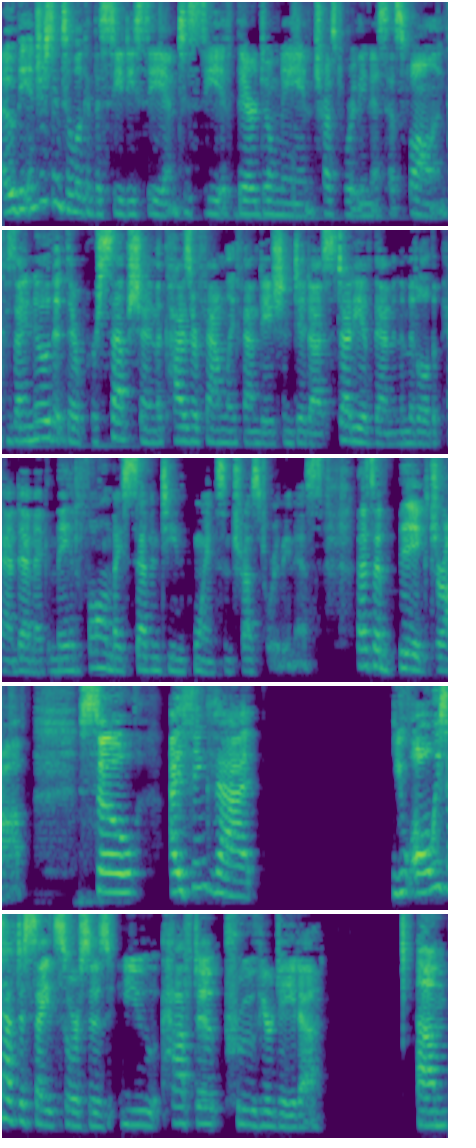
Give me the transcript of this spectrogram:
it would be interesting to look at the CDC and to see if their domain trustworthiness has fallen. Because I know that their perception, the Kaiser Family Foundation did a study of them in the middle of the pandemic, and they had fallen by 17 points in trustworthiness. That's a big drop. So I think that you always have to cite sources, you have to prove your data. Um,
